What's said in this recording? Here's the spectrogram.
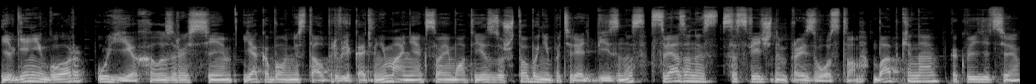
Евгений Гор уехал из России. Якобы он не стал привлекать внимание к своему отъезду, чтобы не потерять бизнес, связанный со свечным производством. Бабкина, как видите,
